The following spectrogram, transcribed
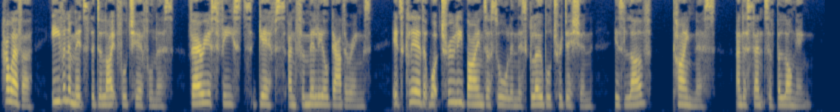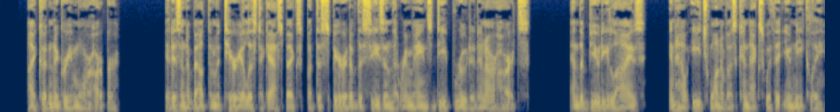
However, even amidst the delightful cheerfulness, various feasts, gifts, and familial gatherings, it's clear that what truly binds us all in this global tradition is love, kindness, and a sense of belonging. I couldn't agree more, Harper. It isn't about the materialistic aspects, but the spirit of the season that remains deep rooted in our hearts. And the beauty lies in how each one of us connects with it uniquely.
